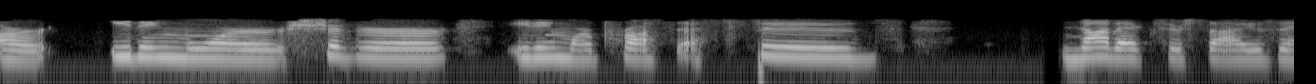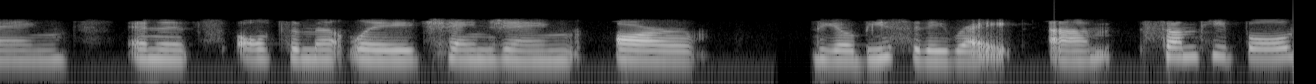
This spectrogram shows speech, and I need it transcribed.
are eating more sugar, eating more processed foods, not exercising, and it's ultimately changing our the obesity rate. Um, some people,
